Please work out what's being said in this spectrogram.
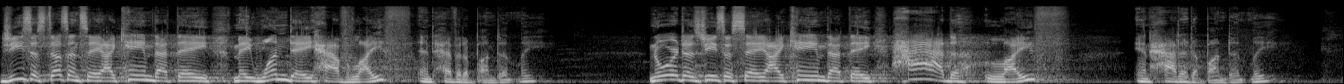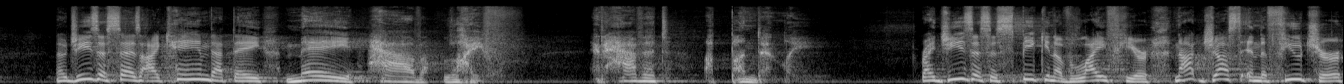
Jesus doesn't say, I came that they may one day have life and have it abundantly. Nor does Jesus say, I came that they had life and had it abundantly. No, Jesus says, I came that they may have life and have it abundantly right? Jesus is speaking of life here, not just in the future,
